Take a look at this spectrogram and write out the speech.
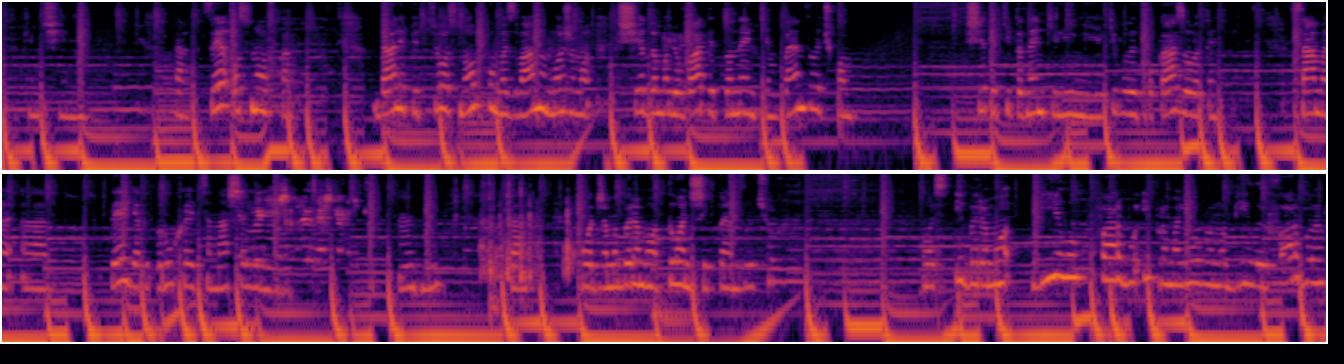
Ось таким чином. Так, це основка. Далі під цю основку ми з вами можемо ще домалювати тоненьким пензличком ще такі тоненькі лінії, які будуть показувати саме е, те, як рухається наша лінія. Угу. Так. Отже, ми беремо тонший пензличок. Ось, і беремо білу фарбу і промальовуємо білою фарбою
